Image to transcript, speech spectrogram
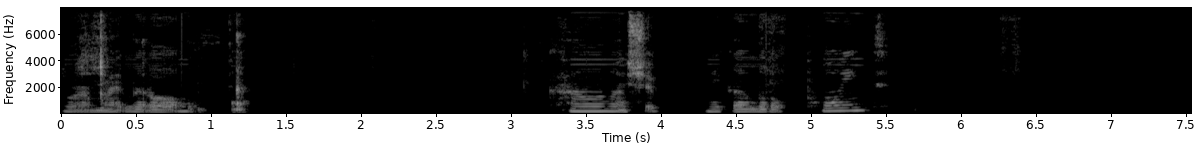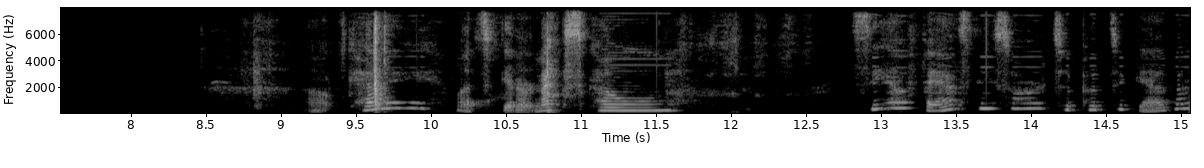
where my little cone. I should make a little point. Okay, let's get our next cone. See how fast these are to put together?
